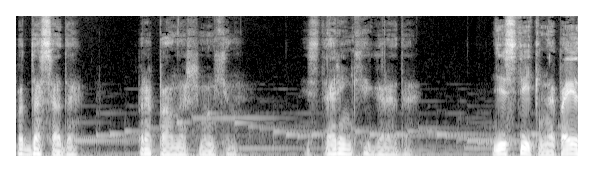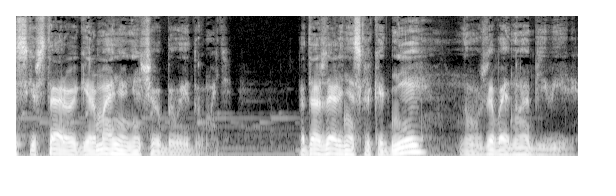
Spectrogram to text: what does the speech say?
Вот досада. Пропал наш Мюнхен. И старенькие города». Действительно, поездки в старую Германию нечего было и думать. Подождали несколько дней, но уже войну объявили.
